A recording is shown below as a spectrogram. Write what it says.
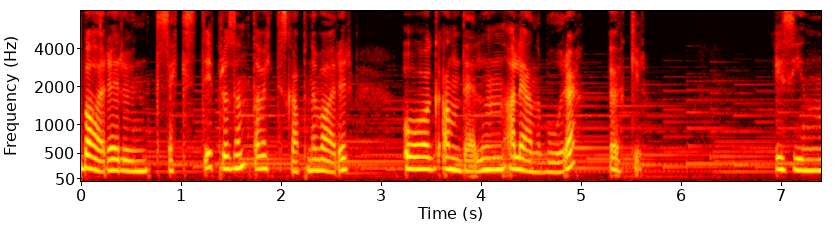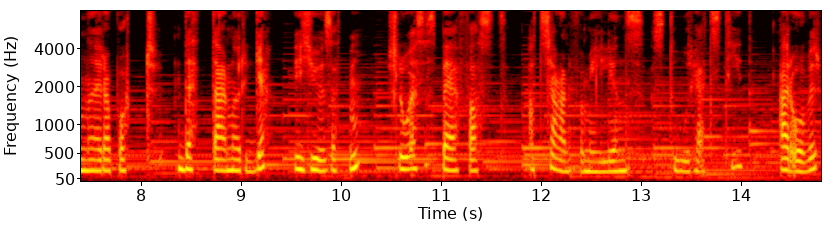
Bare rundt 60% av ekteskapene varer, og andelen aleneboere øker. I sin rapport 'Dette er Norge' i 2017 slo SSB fast at kjernefamiliens storhetstid er over,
